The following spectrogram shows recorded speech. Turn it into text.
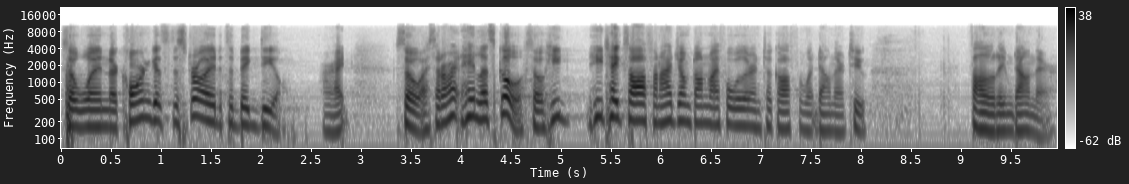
so when their corn gets destroyed, it's a big deal. All right. So I said, all right, hey, let's go. So he he takes off, and I jumped on my four wheeler and took off and went down there too. Followed him down there.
